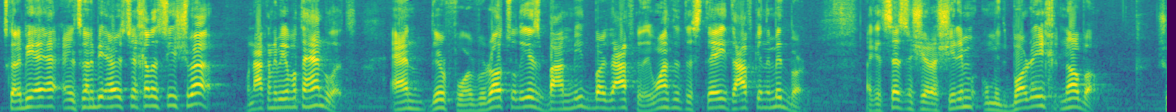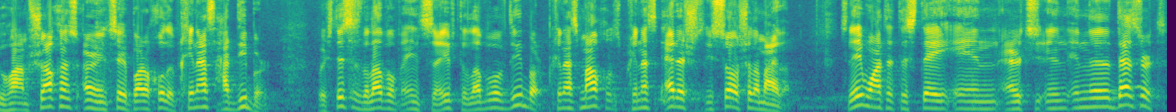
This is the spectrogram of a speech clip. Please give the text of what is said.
It's going to be it's going to be Eretz Yisrael. We're not going to be able to handle it, and therefore V'rotzoli is Ba'midbar Dafka. They wanted to stay Dafka in the Midbar, like it says in Shir Hashirim Umidbarich Nova. Shuham Shachas Ein Seif Baruch Hu B'chinas Hadibar which this is the level of Ein Seif, the level of Dibur, Pchinas Malchus, Pchinas Eresh Yisrael Shalamayla. So they wanted to stay in, in, in the desert,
